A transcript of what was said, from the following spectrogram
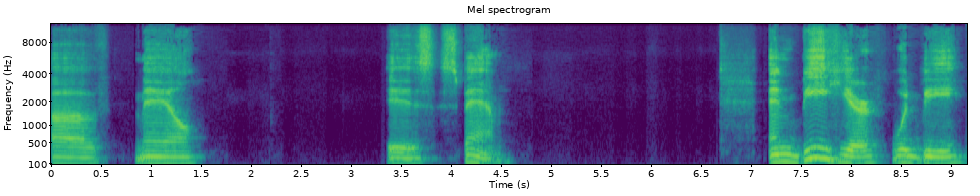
of mail is spam. And B here would be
